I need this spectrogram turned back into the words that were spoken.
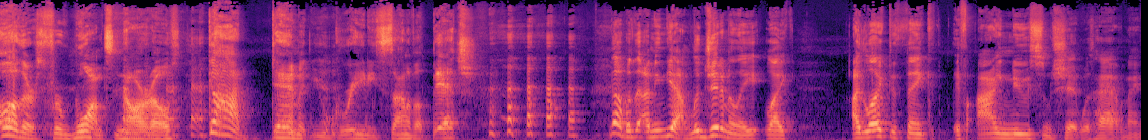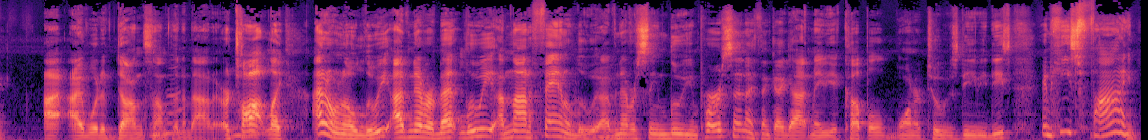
others for once, Nardos. God damn it, you greedy son of a bitch. No, but I mean, yeah, legitimately, like, I'd like to think if I knew some shit was happening, I, I would have done something mm-hmm. about it or taught. Like, I don't know Louis. I've never met Louis. I'm not a fan of Louis. I've mm-hmm. never seen Louis in person. I think I got maybe a couple, one or two of his DVDs, and he's fine.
